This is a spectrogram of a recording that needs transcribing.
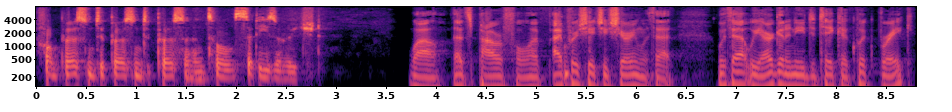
from person to person to person until cities are reached. Wow, that's powerful. I, I appreciate you sharing with that. With that, we are going to need to take a quick break.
